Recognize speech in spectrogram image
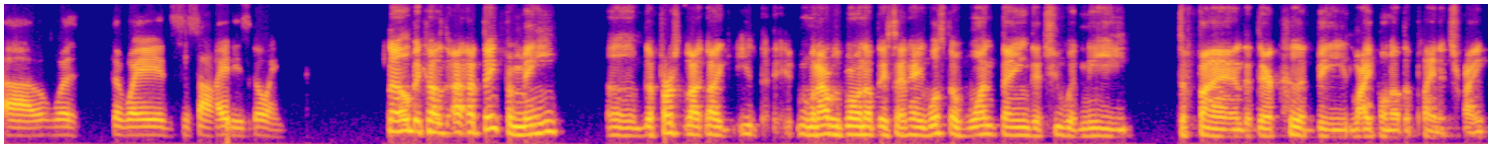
uh, with the way society is going no because I, I think for me uh, the first like like you, when I was growing up, they said, "Hey, what's the one thing that you would need to find that there could be life on other planets?" Right?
